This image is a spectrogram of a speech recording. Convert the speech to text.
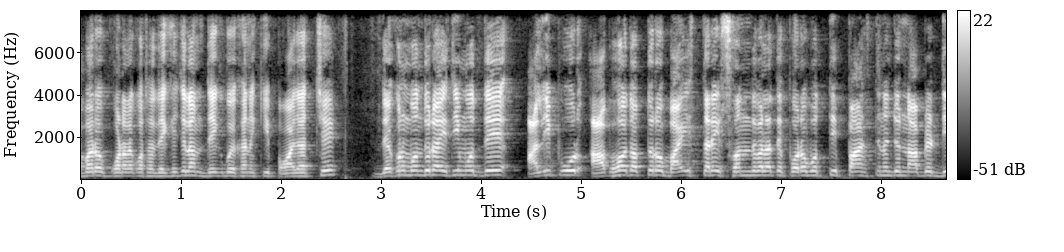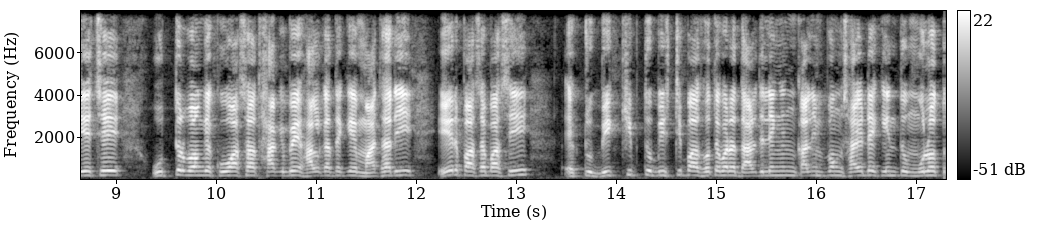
আবারও পড়ার কথা দেখেছিলাম, দেখব এখানে কি পাওয়া যাচ্ছে। দেখুন বন্ধুরা, ইতিমধ্যে আলিপুর আবহাওয়া দপ্তরও বাইশ তারিখ সন্ধ্যেবেলাতে পরবর্তী পাঁচ দিনের জন্য আপডেট দিয়েছে। উত্তরবঙ্গে কুয়াশা থাকবে হালকা থেকে মাঝারি। এর পাশাপাশি একটু বিক্ষিপ্ত বৃষ্টিপাত হতে পারে দার্জিলিং, কালিম্পং সাইডে কিন্তু মূলত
